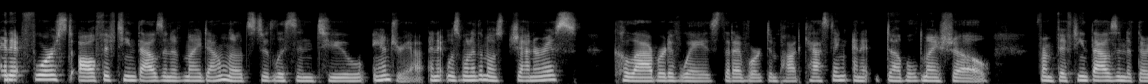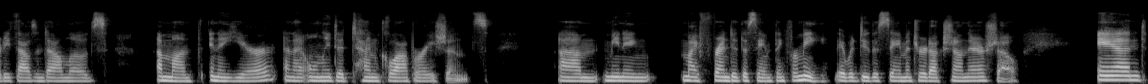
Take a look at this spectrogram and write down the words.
and it forced all 15,000 of my downloads to listen to Andrea. And it was one of the most generous, collaborative ways that I've worked in podcasting. And it doubled my show from 15,000 to 30,000 downloads a month in a year. And I only did 10 collaborations, um, meaning my friend did the same thing for me. They would do the same introduction on their show. And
